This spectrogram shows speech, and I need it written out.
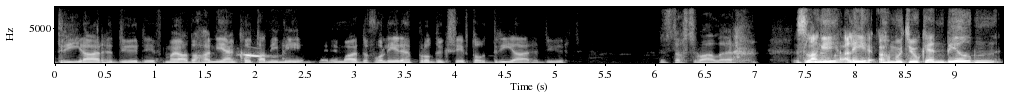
drie jaar geduurd heeft. Maar ja, dat gaat niet enkel het animeren zijn, hè, maar de volledige productie heeft toch drie jaar geduurd. Dus dat is wel... eh, Dat is lang. Allee, je moet je ook inbeelden.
